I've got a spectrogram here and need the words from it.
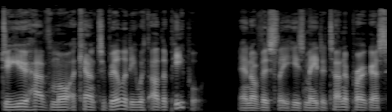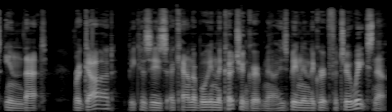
Do you have more accountability with other people? And obviously, he's made a ton of progress in that regard because he's accountable in the coaching group now. He's been in the group for two weeks now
